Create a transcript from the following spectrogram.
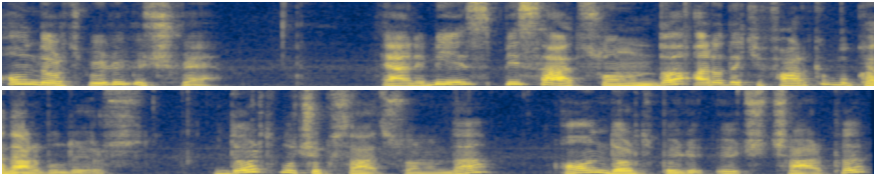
14 bölü 3V. Yani biz 1 saat sonunda aradaki farkı bu kadar buluyoruz. 4,5 saat sonunda 14 bölü 3 çarpı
